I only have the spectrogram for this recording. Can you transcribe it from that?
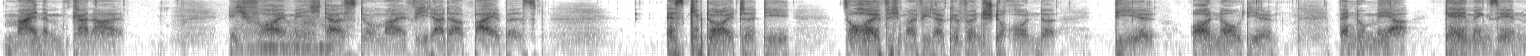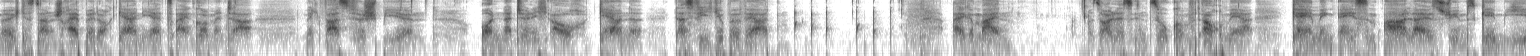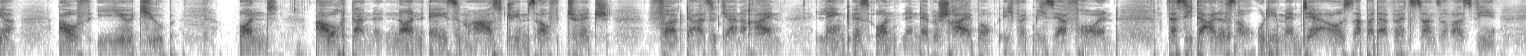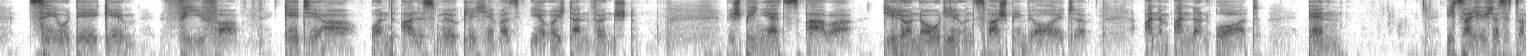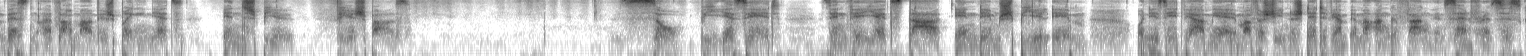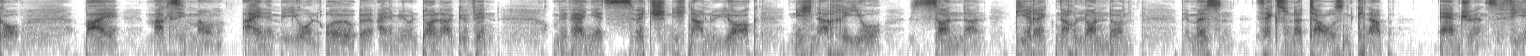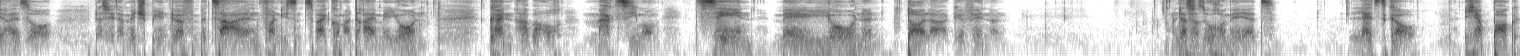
meinem Kanal. Ich freue mich, dass du mal wieder dabei bist. Es gibt heute die so häufig mal wieder gewünschte Runde Deal or No Deal. Wenn du mehr Gaming sehen möchtest, dann schreib mir doch gerne jetzt einen Kommentar mit was für Spielen und natürlich auch gerne das Video bewerten. Allgemein soll es in Zukunft auch mehr Gaming ASMR Livestreams geben hier auf YouTube und auch dann Non-ASMR Streams auf Twitch. Folgt da also gerne rein. Link ist unten in der Beschreibung. Ich würde mich sehr freuen. Das sieht da alles noch rudimentär aus, aber da wird es dann sowas wie COD geben, FIFA, GTA und alles Mögliche, was ihr euch dann wünscht. Wir spielen jetzt aber Deal or No Deal und zwar spielen wir heute an einem anderen Ort. Denn ich zeige euch das jetzt am besten einfach mal. Wir springen jetzt ins Spiel. Viel Spaß. So, wie ihr seht, sind wir jetzt da in dem Spiel eben. Und ihr seht, wir haben hier immer verschiedene Städte. Wir haben immer angefangen in San Francisco bei Maximum eine Million Euro, äh, eine Million Dollar Gewinn. Wir werden jetzt switchen, nicht nach New York, nicht nach Rio, sondern direkt nach London. Wir müssen 600.000 knapp Entrance Fee, also dass wir da mitspielen dürfen, bezahlen von diesen 2,3 Millionen, können aber auch Maximum 10 Millionen Dollar gewinnen. Und das versuchen wir jetzt. Let's go. Ich hab Bock.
